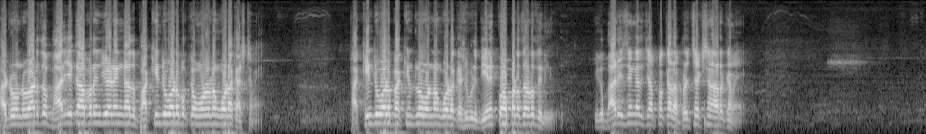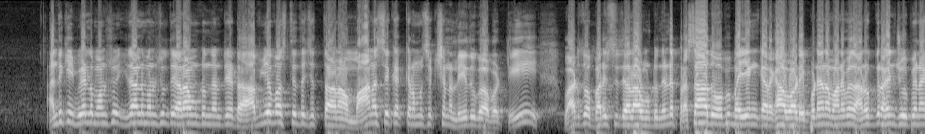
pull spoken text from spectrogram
అటువంటి వాడితో భార్య కాపురం చేయడం కాదు. పక్కింటి వాడు పక్క ఉండడం కూడా కష్టమే. పక్కింటి వాడు పక్కింట్లో ఉండడం కూడా కష్టం. ఇప్పుడు దేనికి కోపడతాడో తెలియదు. ఇక భార్య సంగతి చెప్పగల ప్రత్యక్ష నరకమే. అందుకే వీళ్ళ మనుషులు ఇలాంటి మనుషులతో ఎలా ఉంటుందంటే అవ్యవస్థిత చిత్తాన మానసిక క్రమశిక్షణ లేదు కాబట్టి వాటితో పరిస్థితి ఎలా ఉంటుందంటే ప్రసాదోపి భయంకరగా వాడు ఎప్పుడైనా మన మీద అనుగ్రహం చూపినా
